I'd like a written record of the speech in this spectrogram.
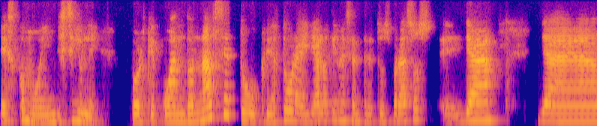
es como invisible, porque cuando nace tu criatura y ya lo tienes entre tus brazos, eh, ya, ya,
